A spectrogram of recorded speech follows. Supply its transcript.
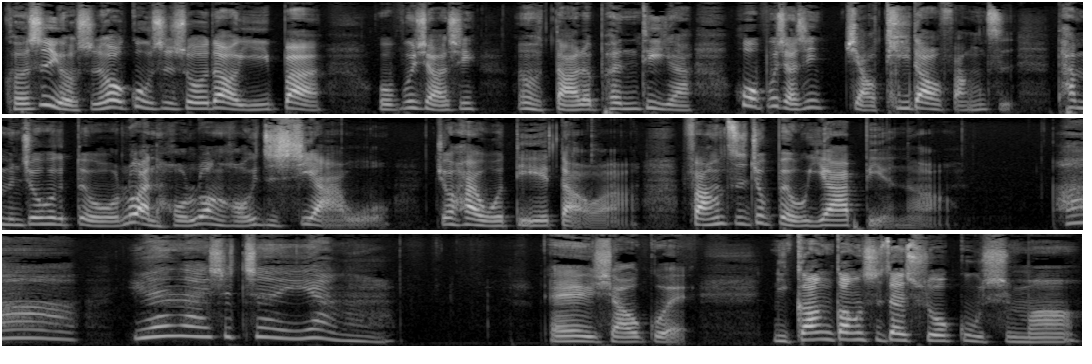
可是有时候故事说到一半。我不小心，嗯，打了喷嚏啊，或不小心脚踢到房子，他们就会对我乱吼乱吼，一直吓我，就害我跌倒啊，房子就被我压扁了。啊，原来是这样啊！哎，小鬼，你刚刚是在说故事吗？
